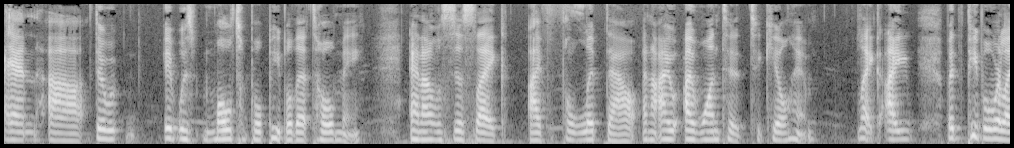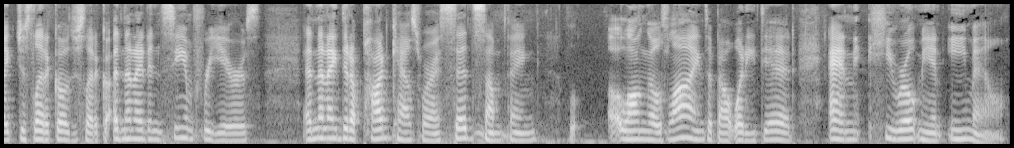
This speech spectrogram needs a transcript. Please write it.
and uh, there were, it was multiple people that told me, and I was just like I flipped out, and I I wanted to kill him, like I, but people were like just let it go, just let it go, and then I didn't see him for years, and then I did a podcast where I said something along those lines about what he did, and he wrote me an email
